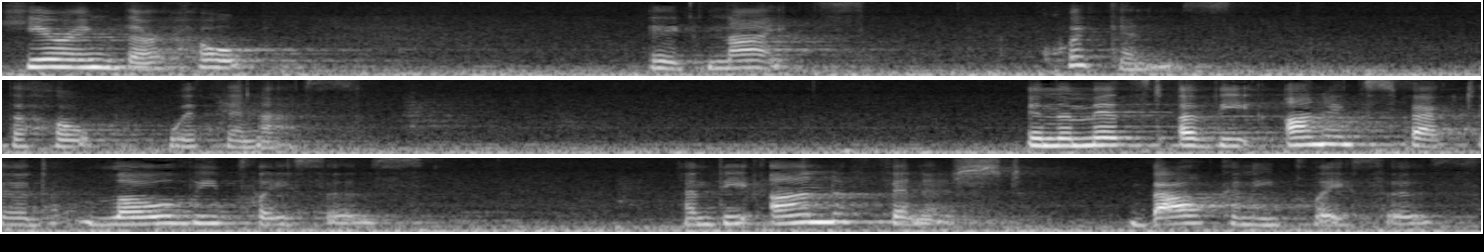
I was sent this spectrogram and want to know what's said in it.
Hearing their hope ignites, quickens the hope within us. In the midst of the unexpected, lowly places and the unfinished balcony places,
